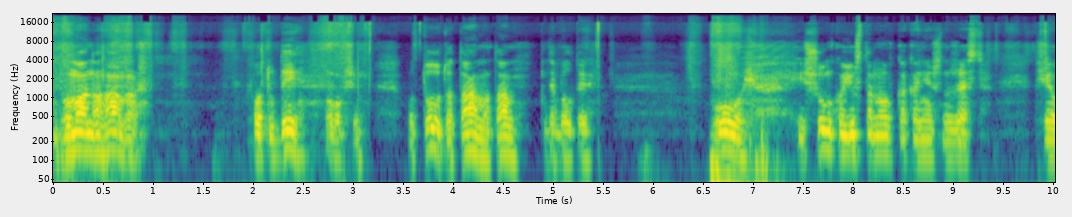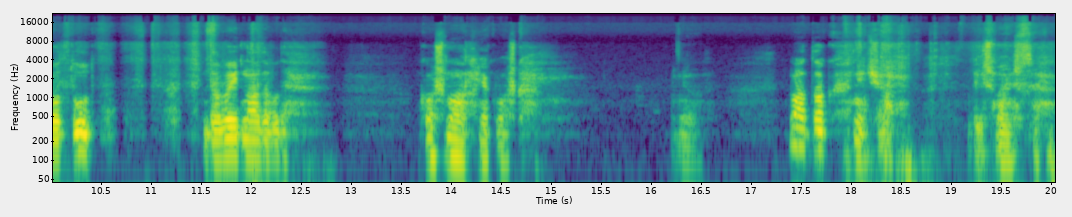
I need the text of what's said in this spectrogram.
двома ногами аж отуди. В общем, отут, отам, отам, де болти. Ой, і шумкою установка, звісно, жесть. Ще отут давить треба буде. Кошмар, як важко. Ну а так, нічого. Більш-менш все.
